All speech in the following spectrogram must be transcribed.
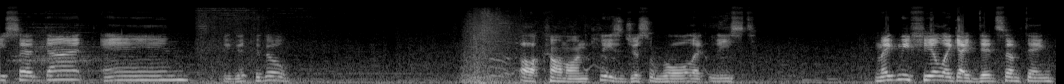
Reset that, and we good to go. Oh, come on. Please just roll at least. Make me feel like I did something.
